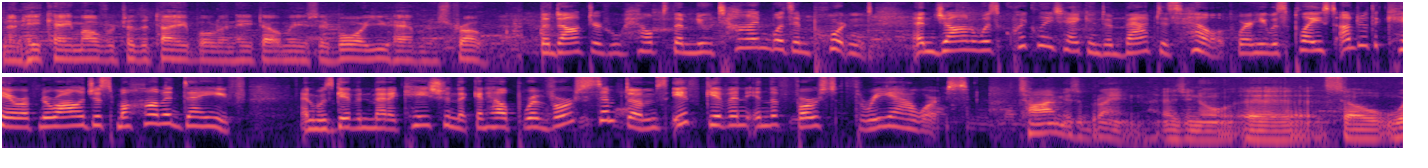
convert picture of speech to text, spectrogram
And he came over to the table and he told me, he said, boy, you having a stroke. The doctor who helped them knew time was important, and John was quickly taken to Baptist Health, where he was placed under the care of neurologist Mohammed Daif and was given medication that can help reverse symptoms if given in the first three hours. Time is brain, as you know. Uh, so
